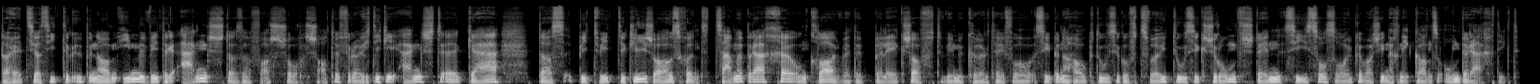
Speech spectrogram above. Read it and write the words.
Da hat es ja seit der Übernahme immer wieder Ängste, also fast schon schadenfreudige Ängste äh, gegeben, dass bei Twitter gleich schon alles könnte zusammenbrechen Und klar, wenn die Belegschaft, wie wir gehört haben, von 7'500 auf 2000 schrumpft, dann sind so Sorgen wahrscheinlich nicht ganz unberechtigt.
